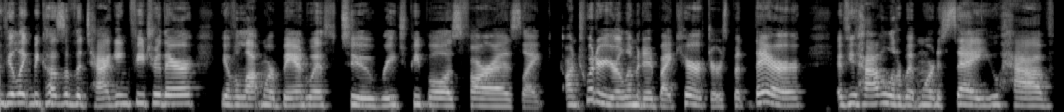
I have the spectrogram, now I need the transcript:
I feel like because of the tagging feature there, you have a lot more bandwidth to reach people as far as like on Twitter, you're limited by characters. But there, if you have a little bit more to say, you have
